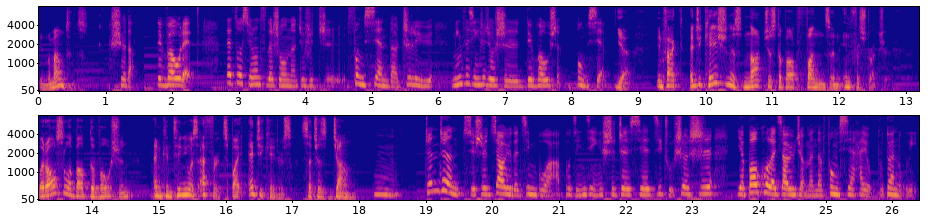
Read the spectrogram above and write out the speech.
in the mountains. 是的，devoted，在做形容词的时候呢，就是指奉献的，致力于；名词形式就是 devotion，奉献。 Yeah. In fact, education is not just about funds and infrastructure, but also about devotion and continuous efforts by educators such as Zhang. 真正其实教育的进步啊，不仅仅是这些基础设施，也包括了教育者们的奉献还有不断努力。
